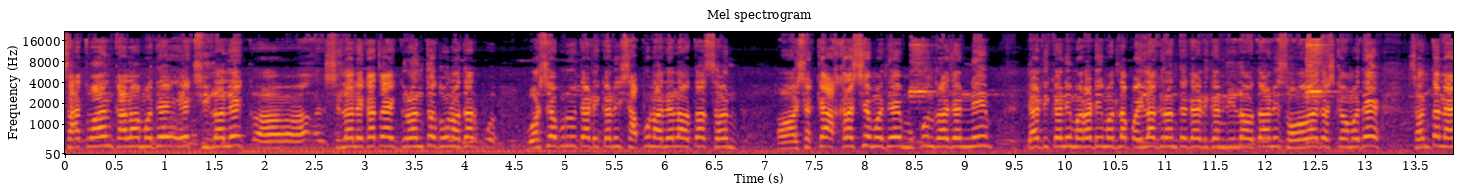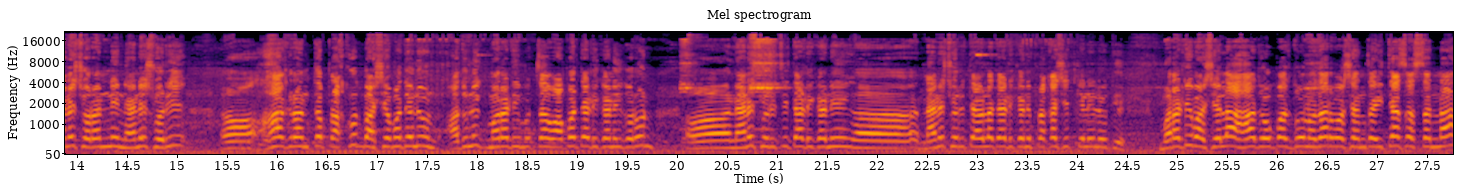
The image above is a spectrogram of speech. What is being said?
सातवाहन कालामध्ये एक शिलालेख शिलालेखाचा एक ग्रंथ दोन हजार वर्षापूर्वी त्या ठिकाणी छापून आलेला होता. सन शक्य अकराशेमध्ये मुकुंदराजांनी त्या ठिकाणी मराठीमधला पहिला ग्रंथ त्या ठिकाणी लिहिला होता. आणि सोळाव्या दशकामध्ये संत ज्ञानेश्वरांनी ज्ञानेश्वरी हा ग्रंथ प्राकृत भाषेमध्ये लिहून आधुनिक मराठीचा वापर त्या ठिकाणी करून ज्ञानेश्वरीची त्या ठिकाणी ज्ञानेश्वरी त्यावेळेला त्या ठिकाणी प्रकाशित केलेली होती. मराठी भाषेला हा जवळपास दोन हजार वर्षांचा इतिहास असताना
